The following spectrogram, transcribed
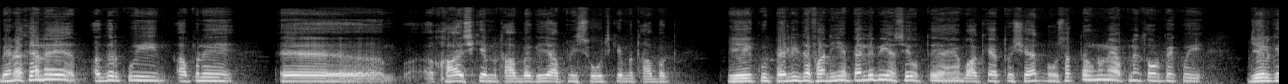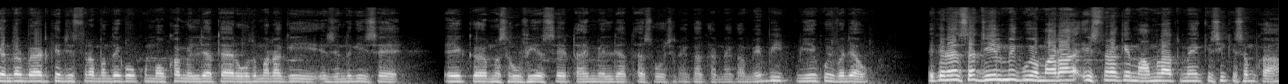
मेरा ख्याल है, अगर कोई अपने ख्वाहिश के मुताबिक या अपनी सोच के मुताबिक ये कोई पहली दफ़ा नहीं है, पहले भी ऐसे होते आए हैं वाक़ तो शायद हो सकता है उन्होंने अपने तौर पे कोई जेल के अंदर बैठ के जिस तरह बंदे को कोई मौका मिल जाता है, रोज़मर्रा की ज़िंदगी से एक मसरूफियत से टाइम मिल जाता है सोचने का, करने का। मे भी ये कोई वजह हो। लेकिन ऐसा जेल में कोई हमारा इस तरह के मामला में किसी किस्म का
